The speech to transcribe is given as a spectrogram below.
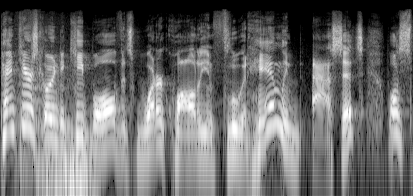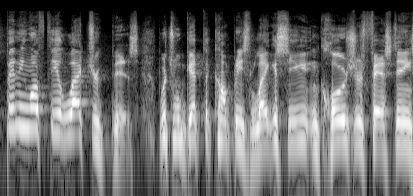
Pentair is going to keep all of its water quality and fluid handling assets while spinning off the electric biz, which will get the company's legacy enclosures, fastening,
